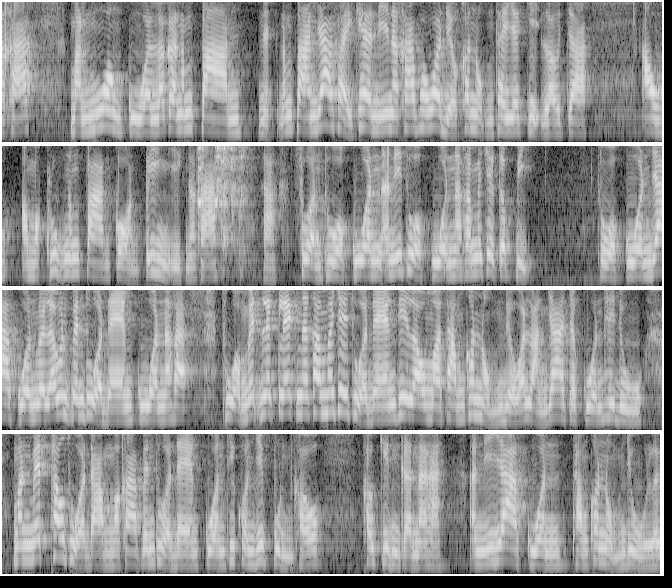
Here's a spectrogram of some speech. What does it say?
นะคะ มันม่วงกวนแล้วก็น้ำตาลเนี่ยน้ำตาลย่าใส่แค่นี้นะคะ เพราะว่าเดี๋ยวขนมไทยากิเราจะเอาเอามาคลุกน้ำตาลก่อนปิ้งอีกนะคะอะส่วนถั่วกวนอันนี้ถั่วกวนนะคะ ไม่ใช่กะปิ ถั่วกวนย่ากวนไว้แล้วมันเป็นถั่วแดงกวนนะคะ ถั่วเม็ดเล็ก ๆนะคะ ไม่ใช่ถั่วแดงที่เรามาทำขนมเดี๋ยวว่าหลังย่าจะกวนให้ดู มันเม็ดเท่าถั่วดำอะค่ะเป็นถั่วแดงกวนที่คนญี่ปุ่นเขาเขากินกันนะคะ อันนี้ย่ากวนทำขนมอยู่เลย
